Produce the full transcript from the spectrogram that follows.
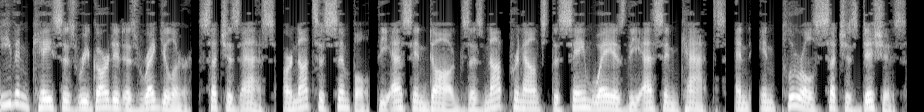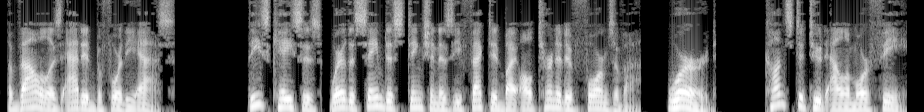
Even cases regarded as regular, such as s, are not so simple. The s in dogs is not pronounced the same way as the s in cats, and, in plurals such as dishes, a vowel is added before the s. These cases, where the same distinction is effected by alternative forms of a word, constitute allomorphy.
